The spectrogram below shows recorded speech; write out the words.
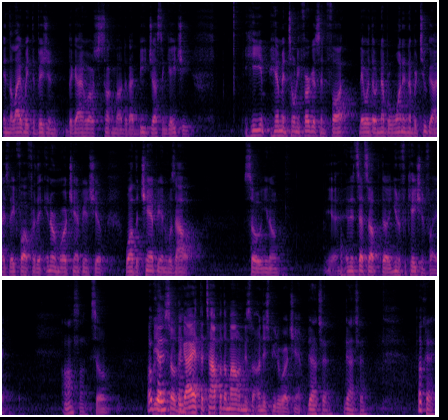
in the lightweight division, the guy who I was just talking about that I beat, Justin Gaethje, he, him, and Tony Ferguson fought. They were the number one and number two guys. They fought for the interim world championship while the champion was out. So you know, yeah, and it sets up the unification fight. Awesome. So Okay. yeah, so the guy at the top of the mountain is the undisputed world champ. Gotcha. Gotcha. Okay.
